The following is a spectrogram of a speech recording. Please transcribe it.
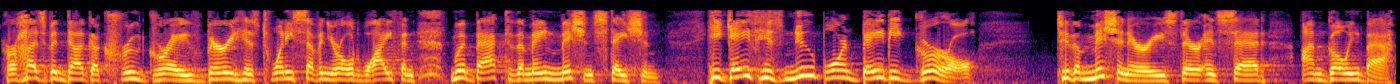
Her husband dug a crude grave, buried his 27 year old wife, and went back to the main mission station. He gave his newborn baby girl to the missionaries there and said, I'm going back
